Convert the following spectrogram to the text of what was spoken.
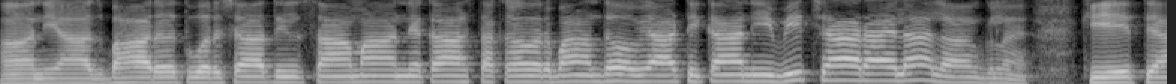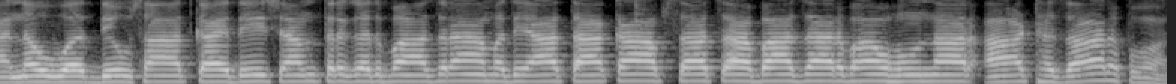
आणि आज भारत वर्षातील सामान्य कास्तकार बांधव या ठिकाणी विचारायला लागलाय की येत्या नव्वद दिवसात काय देशांतर्गत बाजारामध्ये आता कापसाचा बाजारभाव होणार आठ हजार पण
